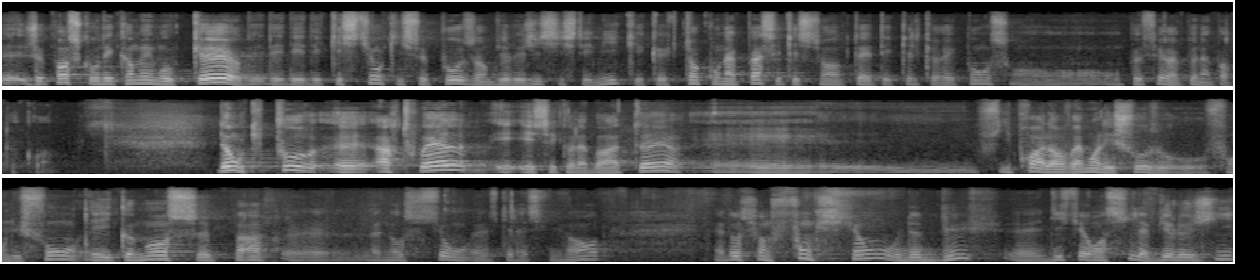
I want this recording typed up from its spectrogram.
je pense qu'on est quand même au cœur des, questions qui se posent en biologie systémique et que tant qu'on n'a pas ces questions en tête et quelques réponses, on peut faire un peu n'importe quoi. Donc, pour euh, Hartwell et, ses collaborateurs, euh, il prend alors vraiment les choses au, fond du fond et il commence par euh, la notion qui est la suivante. la notion de fonction ou de but différencie la biologie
